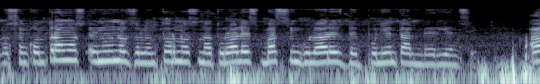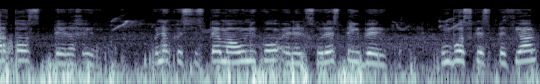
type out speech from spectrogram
Nos encontramos en uno de los entornos naturales más singulares del poniente almeriense, hartos de elegir, un ecosistema único en el sureste ibérico, un bosque especial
